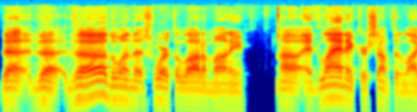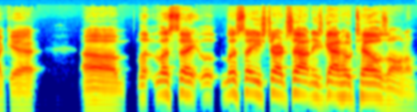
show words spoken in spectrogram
the the the other one that's worth a lot of money, uh, Atlantic or something like that. Um, let, let's say let's say he starts out and he's got hotels on him,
